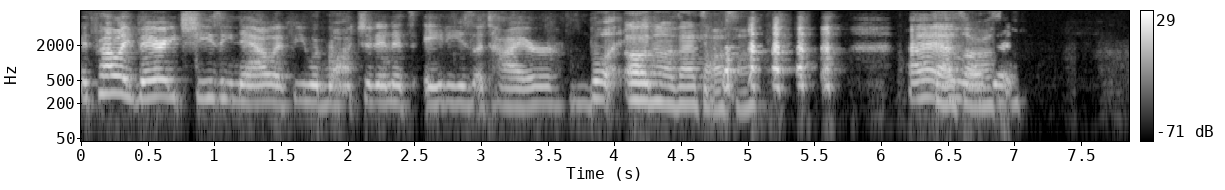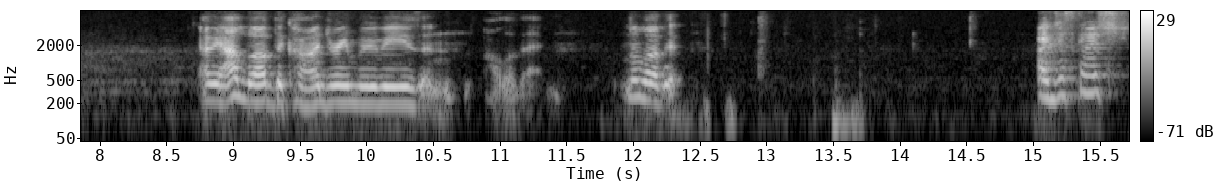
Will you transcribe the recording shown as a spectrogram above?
It's probably very cheesy now if you would watch it in its 80s attire, but Oh no, that's awesome. I, I That's love it. I mean, I love the Conjuring movies and all of that. I love it. I'm just gonna. Sh-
